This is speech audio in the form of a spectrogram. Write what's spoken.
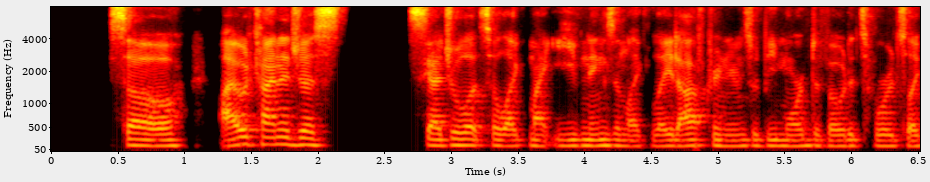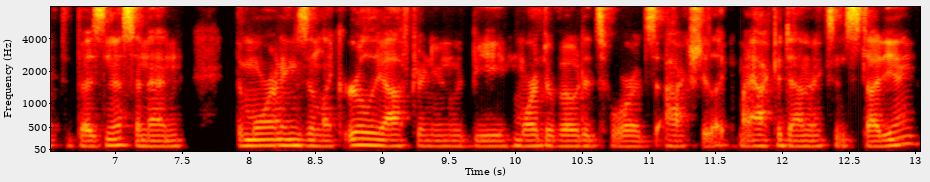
so I would kind of just schedule it so like my evenings and like late afternoons would be more devoted towards like the business and then the mornings and like early afternoon would be more devoted towards actually like my academics and studying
